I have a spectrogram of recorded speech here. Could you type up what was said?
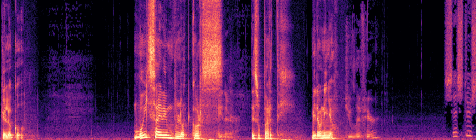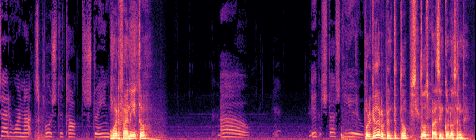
Qué loco. Muy Siren Blood Hey Course there. de su parte. Mira un niño. Huerfanito. Oh. ¿Por qué de repente todos, todos parecen conocerme?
